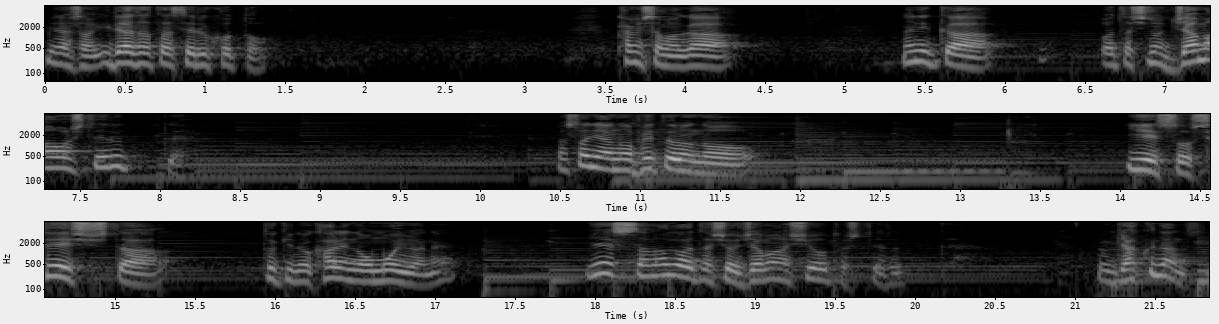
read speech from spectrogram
皆さん苛立たせること神様が何か私の邪魔をしてるって。まさにあのペテロのイエスを制した時の彼の思いはねイエス様が私を邪魔しようとしてるって。逆なんですね。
